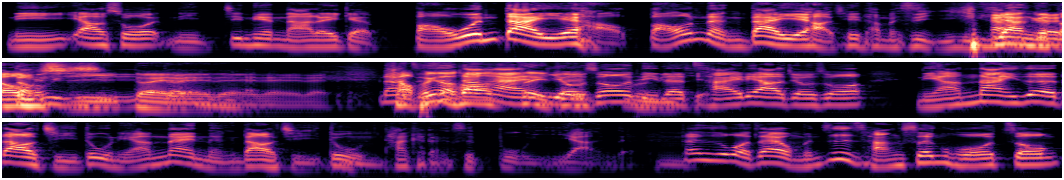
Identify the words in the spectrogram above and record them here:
你要说你今天拿了一个保温袋也好，保冷袋也好，其实他们是一样的东西。对对对对对。小朋友当然有时候你的材料就是说你要耐热到几度，你要耐冷到几度，它可能是不一样的。但是如果在我们日常生活中，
